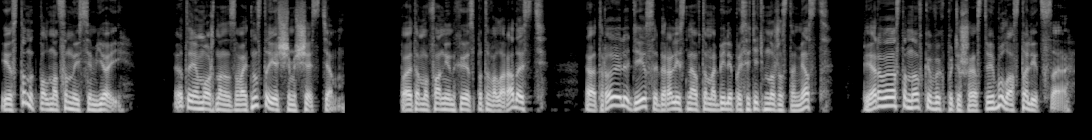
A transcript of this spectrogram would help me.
и станут полноценной семьей. Это и можно назвать настоящим счастьем. Поэтому Фан Юнхэ испытывала радость, а трое людей собирались на автомобиле посетить множество мест, Первой остановкой в их путешествии была столица.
